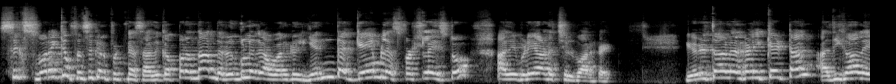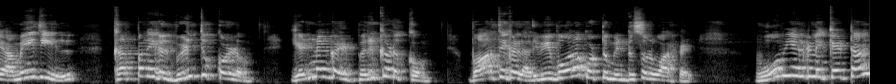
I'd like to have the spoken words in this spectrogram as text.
six வரைக்கும் ஃபிசிக்கல் ஃபிட்னஸ் அதுக்கப்புறம் தான் அந்த ரெகுலர் அவர்கள் எந்த கேமில் ஸ்பெஷலைஸ்டோ அதை விளையாடச் செல்வார்கள். எழுத்தாளர்களை கேட்டால் அதிகாலை அமைதியில் கற்பனைகள் விழித்துக் கொள்ளும் எண்ணங்கள் பெருக்கெடுக்கும் வார்த்தைகள் அருவி போல கொட்டும் என்று சொல்வார்கள். ஓவியர்களை கேட்டால்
